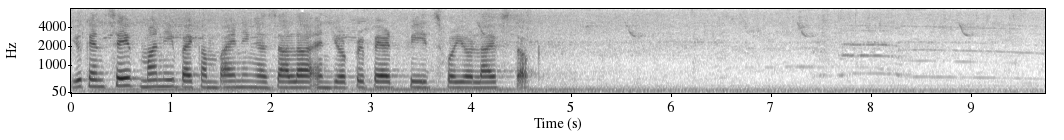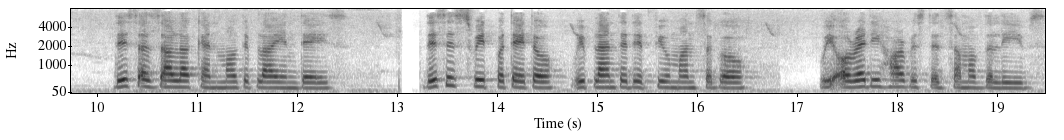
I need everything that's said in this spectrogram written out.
You can save money by combining azolla and your prepared feeds for your livestock. This azolla can multiply in days. This is sweet potato. We planted it few months ago. We already harvested some of the leaves.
